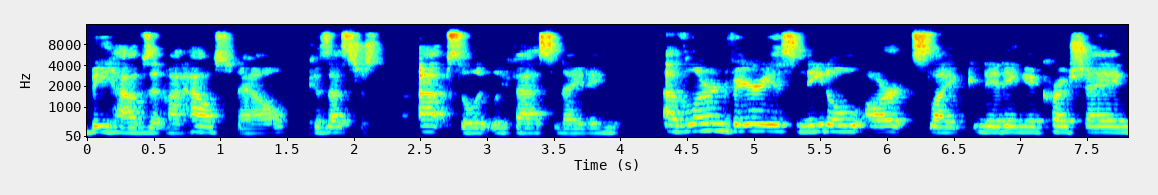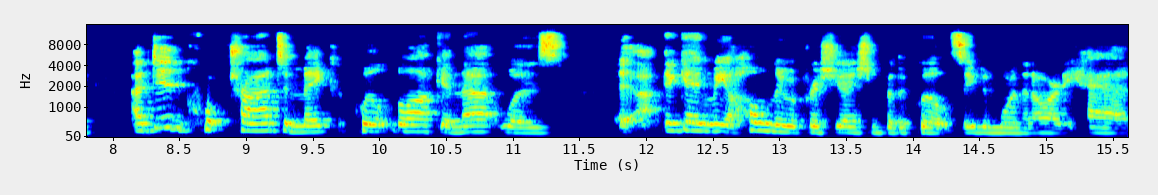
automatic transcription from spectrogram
beehives at my house now because that's just absolutely fascinating. I've learned various needle arts like knitting and crocheting. I did qu- try to make a quilt block, and that was it gave me a whole new appreciation for the quilts, even more than I already had,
